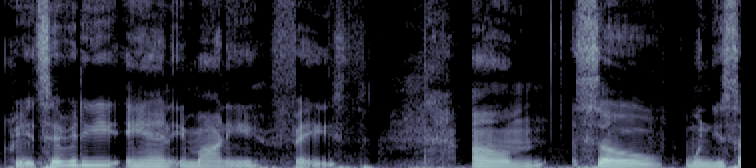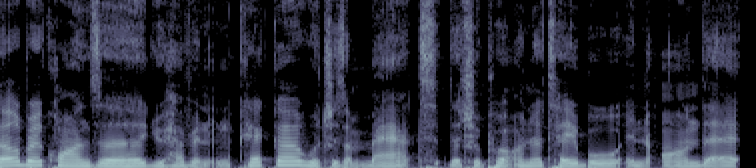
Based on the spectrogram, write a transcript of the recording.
creativity and imani faith um so when you celebrate kwanzaa you have an mkeka which is a mat that you put on a table and on that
